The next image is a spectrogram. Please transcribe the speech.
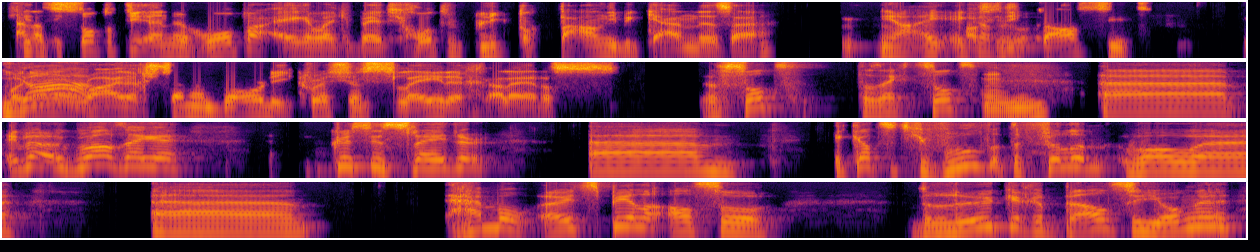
je- het is zot dat die in Europa eigenlijk bij het grote publiek totaal niet bekend is. Hè? ja, ik, ik Als je die cast ziet. Winona ja, Ryder, Shannon Doherty, Christian Slater. Allee, dat is... dat is zot. Dat is echt zot. Mhm. Eh, ik wil ook wel zeggen, Christian Slater. ehm, ik had het gevoel dat de film wou, eh, eh, hem wou uitspelen als zo de leuke rebelse jongen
